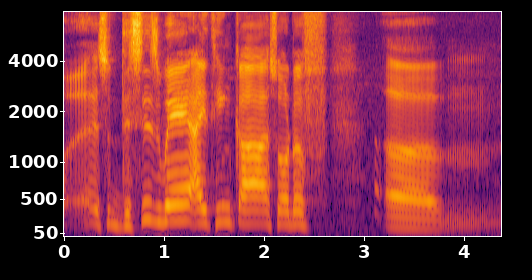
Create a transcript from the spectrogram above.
uh, so this is where i think our sort of um,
